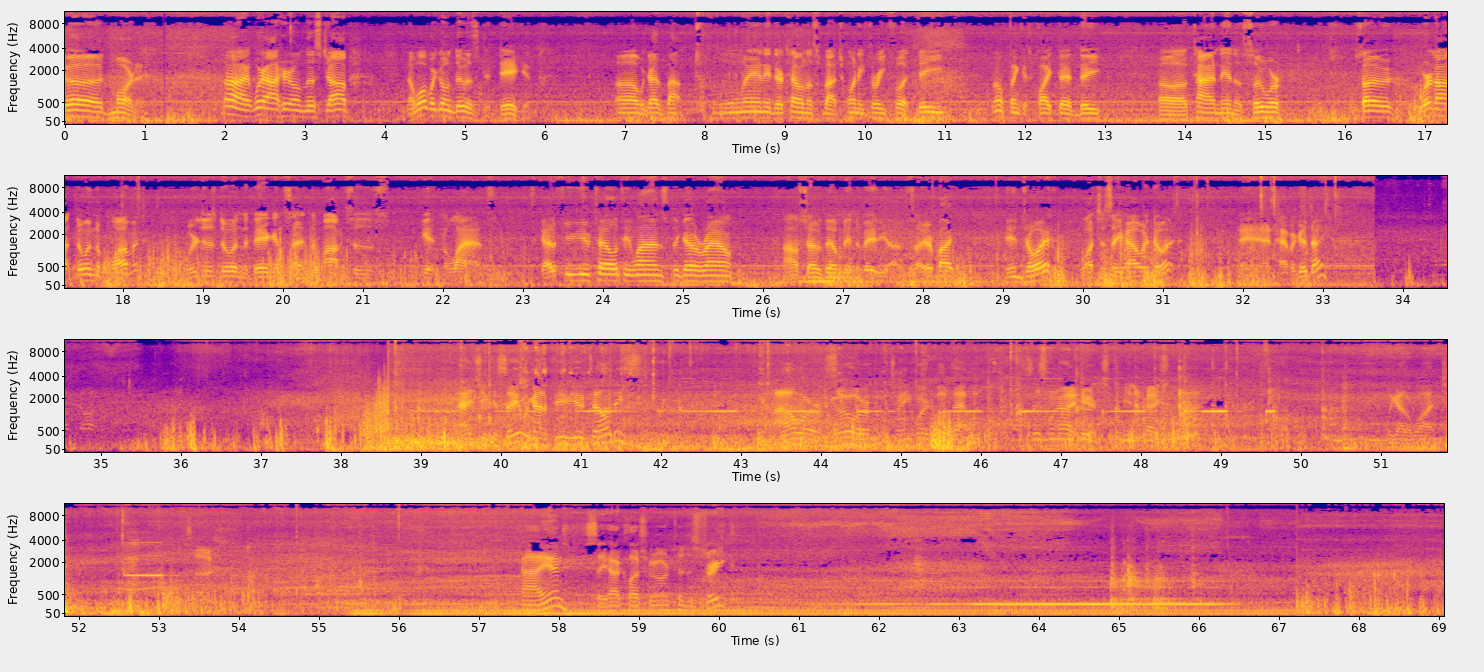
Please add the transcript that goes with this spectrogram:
Good morning. All right, we're out here on this job. Now what we're gonna do is the digging. Uh, we got about 20, they're telling us about 23 foot deep. I don't think it's quite that deep. Uh, tying in a sewer. So we're not doing the plumbing. We're just doing the digging, setting the boxes, getting the lines. It's got a few utility lines to go around. I'll show them in the video. So everybody enjoy, watch and see how we do it, and have a good day. As you can see, we got a few utilities. Our sewer, which I ain't worried about that one. It's this one right here, it's a communication line. We gotta watch. In, see how close we are to the street.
